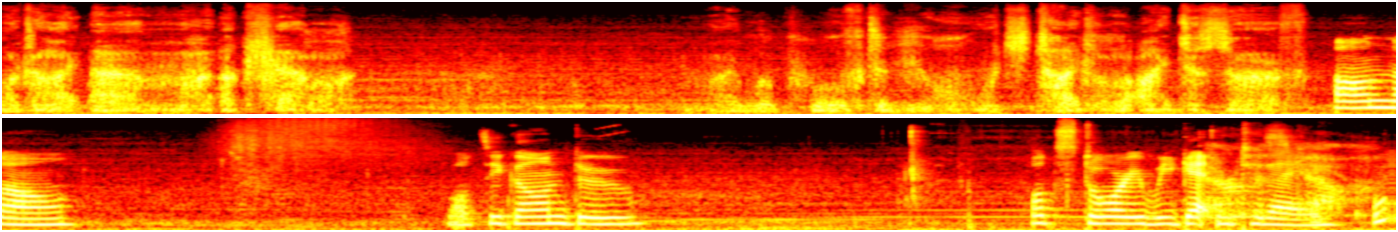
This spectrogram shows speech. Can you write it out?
But I am a kill. I will prove to you which title I deserve. oh no. What's he gonna do? What story we getting today? Ooh,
